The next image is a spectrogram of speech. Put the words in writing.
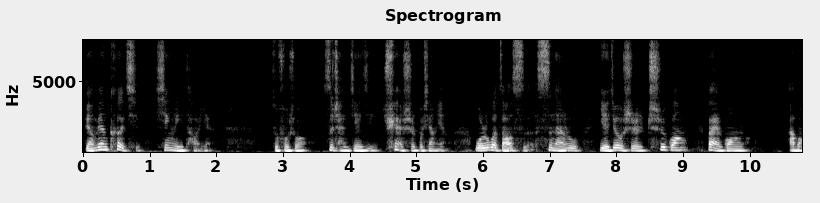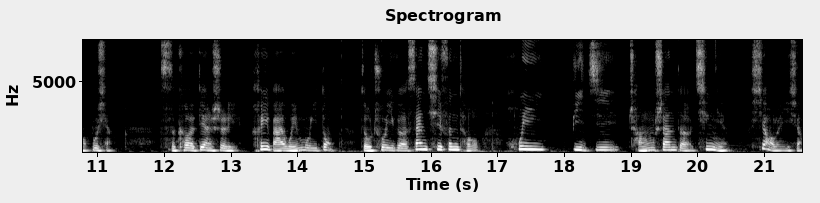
表面客气。心里讨厌，祖父说：“资产阶级确实不像样。我如果早死，思南路也就是吃光败光了。”阿宝不想。此刻电视里黑白帷幕一动，走出一个三七分头、灰碧肌长衫的青年，笑了一笑，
